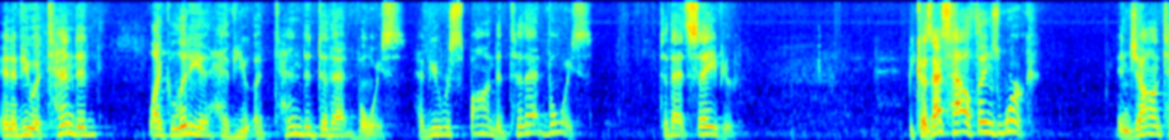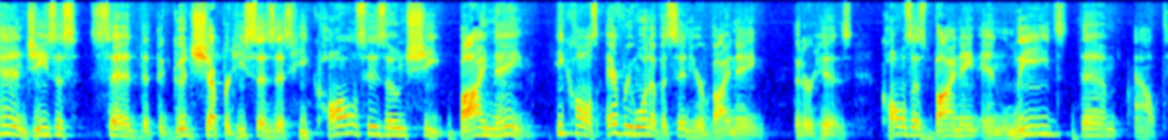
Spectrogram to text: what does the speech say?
And have you attended like Lydia, have you attended to that voice? Have you responded to that voice, to that Savior? Because that's how things work. In John 10, Jesus said that the Good Shepherd, he says this, he calls his own sheep by name. He calls every one of us in here by name that are his, calls us by name and leads them out.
